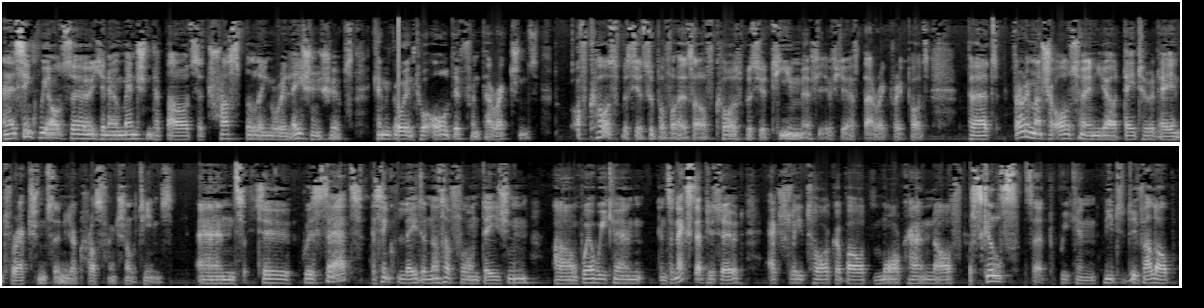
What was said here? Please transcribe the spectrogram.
And i think we also you know mentioned about the trust building relationships can go into all different directions of course with your supervisor, of course with your team if you, if you have direct reports, but very much also in your day-to-day interactions in your cross-functional teams. And so with that, I think laid another foundation uh, where we can, in the next episode, actually talk about more kind of skills that we can need to develop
